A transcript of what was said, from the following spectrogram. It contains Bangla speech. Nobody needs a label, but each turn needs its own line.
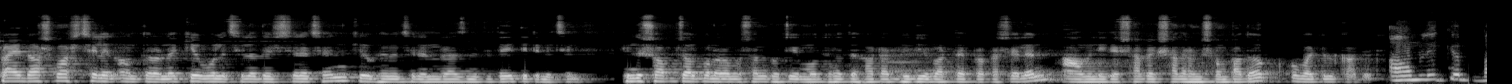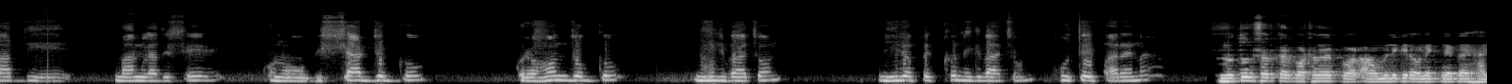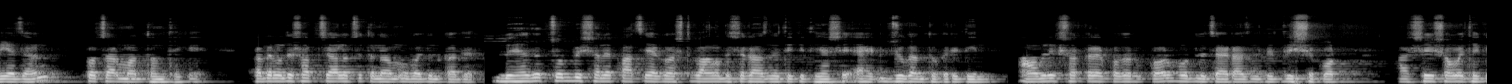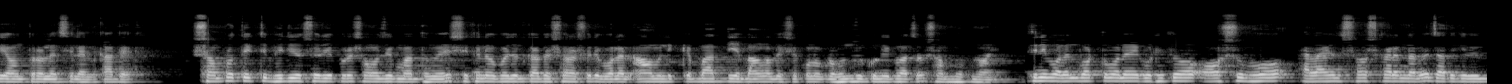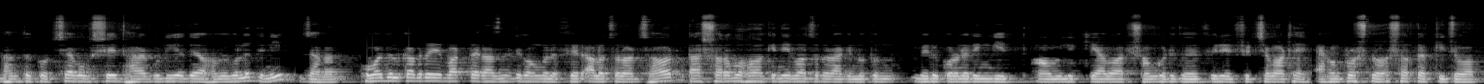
প্রায় দশ মাস ছিলেন অন্তরালে। কেউ বলেছিল দেশ ছেড়েছেন, কেউ ভেবেছিলেন রাজনীতিতেই তেটে নিচ্ছেন। কিন্তু সব জল্পনার অবসান ঘটিয়ে মধ্যরাতে হঠাৎ ভিডিও বার্তায় প্রকাশ এলেন আওয়ামী লীগের সাবেক সাধারণ সম্পাদক ওবায়দুল কাদের।
আওয়ামী লীগকে বাদ দিয়ে বাংলাদেশে কোনো বিশ্বাসযোগ্য, গ্রহণযোগ্য নির্বাচন, নিরপেক্ষ নির্বাচন হতে পারে না।
নতুন সরকার গঠনের পর আওয়ামী লীগের অনেক নেতাই হারিয়ে যান প্রচার মাধ্যম থেকে। তাদের মধ্যে সবচেয়ে আলোচিত নাম ওবায়দুল কাদের। দুই হাজার চব্বিশ সালে পাঁচই আগস্ট বাংলাদেশের রাজনৈতিক ইতিহাসে এক যুগান্তকারী দিন। আওয়ামী লীগ সরকারের পতন পর বদলে যায় রাজনীতির দৃশ্যপট, আর সেই সময় থেকে অন্তরালে ছিলেন কাদের। সম্প্রতি একটি ভিডিও ছড়িয়ে পড়ে সামাজিক মাধ্যমে, সেখানে ওবায়দুল কাদের সরাসরি বলেন, আওয়ামী লীগকে বাদ দিয়ে বাংলাদেশে কোনো গ্রহণযোগ্য নির্বাচন সম্ভব নয়। তিনি বলেন, বর্তমানে গঠিত অশুভ অ্যালায়েন্স সংস্কারের নামে জাতিকে বিভ্রান্ত করছে এবং সেই ধারা গুলিয়ে দেওয়া হবে বলে তিনি জানান। ওবায়দুল কাদের এই বার্তায় রাজনৈতিক অঙ্গনে ফের আলোচনার ঝড়, তার সরব হওয়াকে নির্বাচনের আগে নতুন মেরুকরণের ইঙ্গিত। আওয়ামী লীগ কি আবার সংগঠিত হয়ে ফিরে ফিরছে মাঠে? এখন প্রশ্ন, সরকার কি জবাব?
